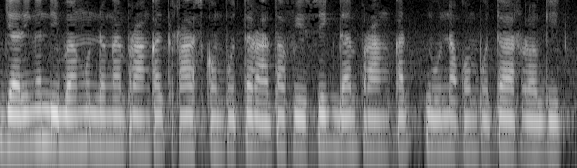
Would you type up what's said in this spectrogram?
Jaringan dibangun dengan perangkat keras komputer atau fisik dan perangkat lunak komputer logik.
